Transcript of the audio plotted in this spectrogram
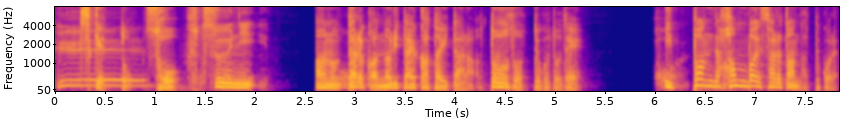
チケット。そう、普通に、あの、誰か乗りたい方いたら、どうぞってことで、一般で販売されたんだって、これ。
